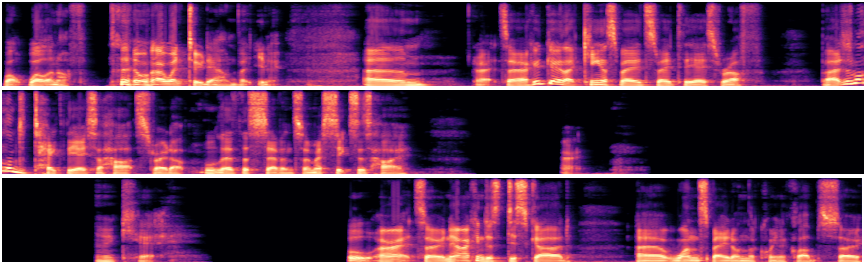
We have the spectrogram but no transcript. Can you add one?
Well, well enough. I went two down, but you know. Um, all right, so I could go like king of spades, spade to the ace ruff. but I just want them to take the ace of hearts straight up. Oh, there's the seven, so my six is high. All right. Okay. Oh, all right. So now I can just discard uh, one spade on the queen of clubs. So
